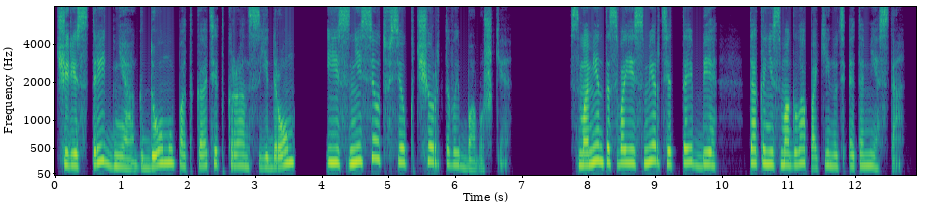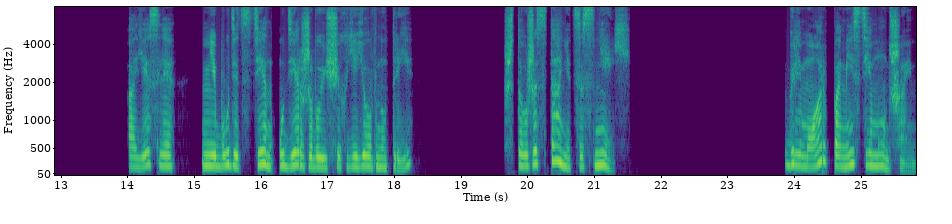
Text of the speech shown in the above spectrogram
Через три дня к дому подкатит кран с ядром и снесет все к чертовой бабушке. С момента своей смерти Тебби так и не смогла покинуть это место. А если не будет стен, удерживающих ее внутри? Что же станется с ней? Гримуар поместья Муншайн.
